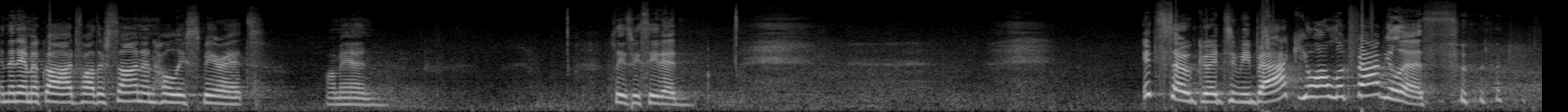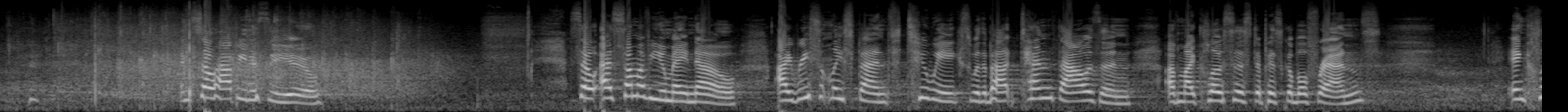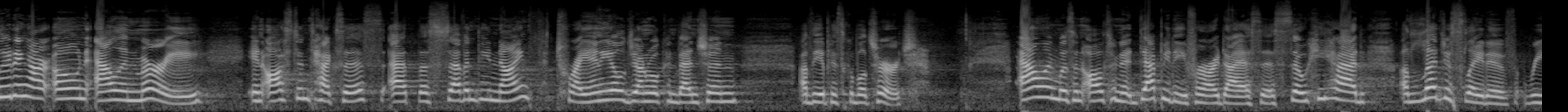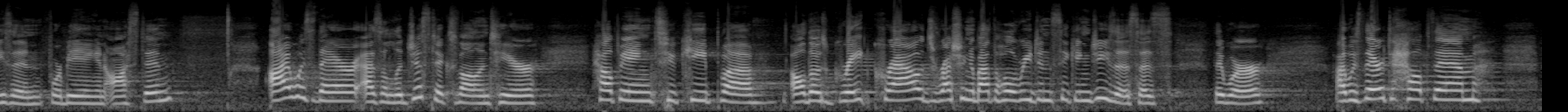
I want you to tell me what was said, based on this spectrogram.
In the name of God, Father, Son, and Holy Spirit. Amen. Please be seated. It's so good to be back. You all look fabulous. I'm so happy to see you. So, as some of you may know, I recently spent two weeks with about 10,000 of my closest Episcopal friends, including our own Alan Murray in Austin, Texas, at the 79th Triennial General Convention of the Episcopal Church. Alan was an alternate deputy for our diocese, so he had a legislative reason for being in Austin. I was there as a logistics volunteer, helping to keep uh, all those great crowds rushing about the whole region seeking Jesus, as they were. I was there to help them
